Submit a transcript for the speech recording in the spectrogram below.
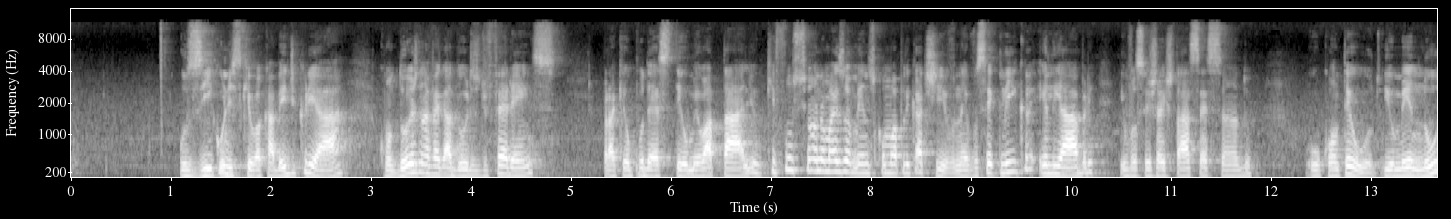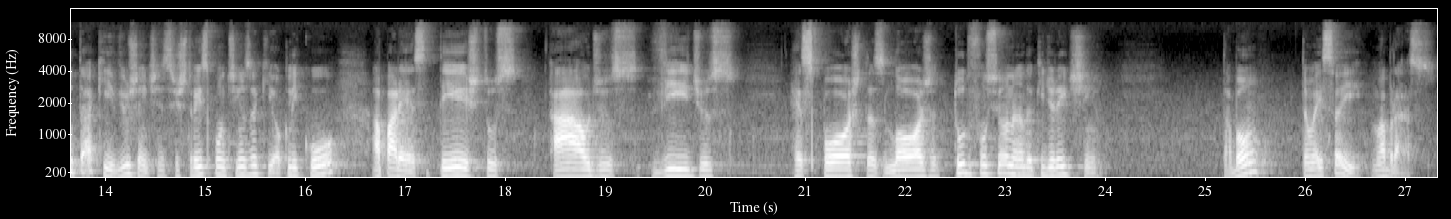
os ícones que eu acabei de criar, com dois navegadores diferentes, para que eu pudesse ter o meu atalho, que funciona mais ou menos como aplicativo. Né? Você clica, ele abre e você já está acessando o conteúdo. E o menu está aqui, viu, gente? Esses três pontinhos aqui, ó. Clicou, aparece textos, áudios, vídeos, respostas, loja, tudo funcionando aqui direitinho. Tá bom? Então é isso aí. Um abraço.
